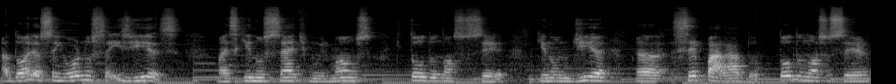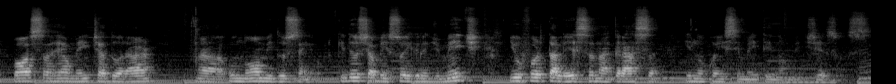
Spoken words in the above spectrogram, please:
Adore ao Senhor nos seis dias, mas que no sétimo, irmãos, que todo o nosso ser, que num dia uh, separado, todo o nosso ser possa realmente adorar uh, o nome do Senhor. Que Deus te abençoe grandemente e o fortaleça na graça e no conhecimento em nome de Jesus.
